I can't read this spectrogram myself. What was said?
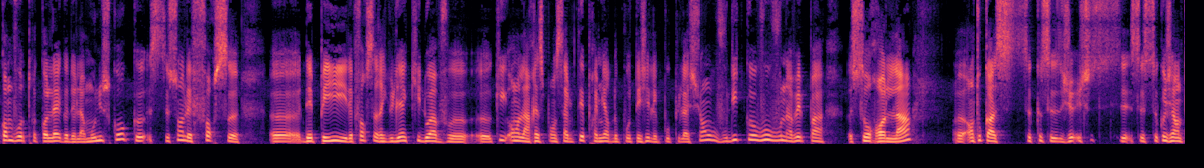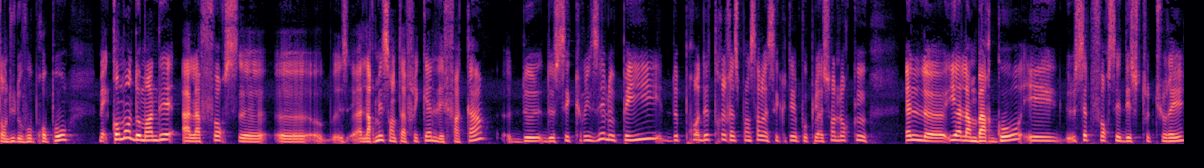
comme votre collègue de la MONUSCO, que ce sont les forces des pays, les forces régulières qui doivent, qui ont la responsabilité première de protéger les populations. Vous dites que vous, vous n'avez pas ce rôle-là. en tout cas, c'est ce que j'ai entendu de vos propos. Mais comment demander à la force, à l'armée centrafricaine, les FACA, de, sécuriser le pays, d'être responsable de la sécurité des populations, alors qu'il euh, y a l'embargo et cette force est déstructurée.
